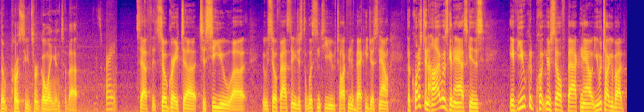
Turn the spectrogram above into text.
the proceeds are going into that. That's great. Seth, it's so great uh, to see you. Uh, it was so fascinating just to listen to you talking to Becky just now. The question I was going to ask is if you could put yourself back now, you were talking about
